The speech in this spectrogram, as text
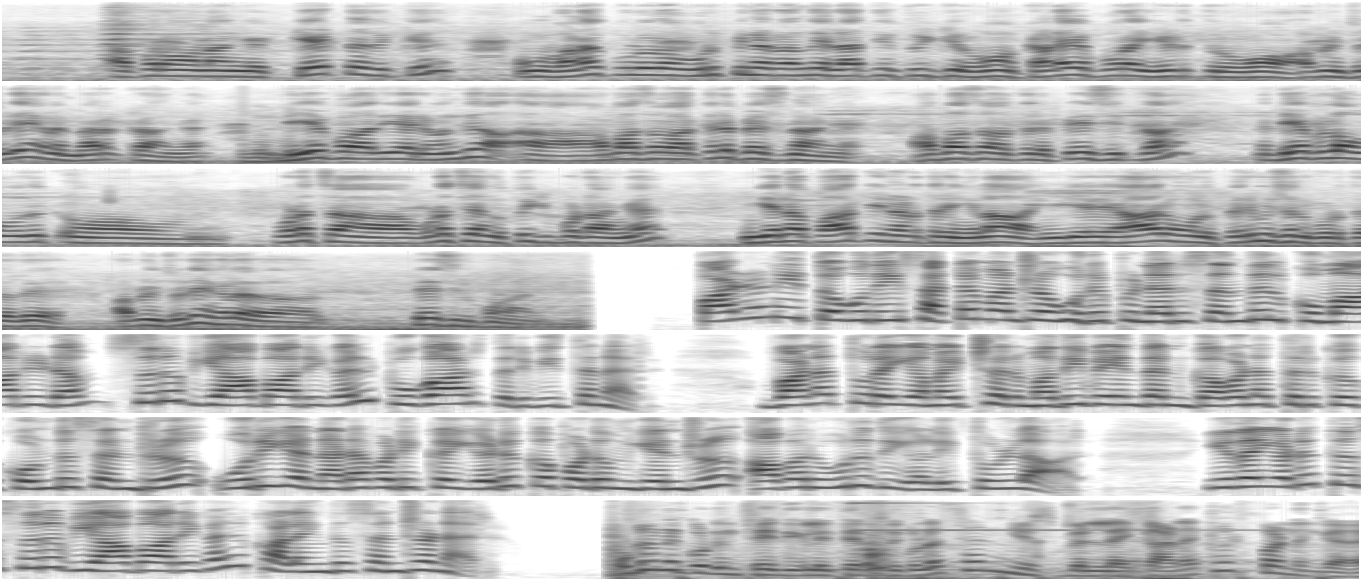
அப்புறம் நாங்கள் கேட்டதுக்கு உங்கள் வனக்குழுவில் உறுப்பினர் வந்து எல்லாத்தையும் தூக்கிடுவோம் கடையை பூரா எடுத்துருவோம் அப்படின்னு சொல்லி எங்களை மிரட்டுறாங்க. டிஎஃப்ஓ அதிகாரி வந்து ஆபாச வார்த்தையில் பேசினாங்க. ஆபாச வார்த்தையில் பேசிட்டு தான் டேபிளாக ஒதுக்கு உடச்சா உடச்சி அங்கே தூக்கி போட்டாங்க. இங்கே என்ன பார்ட்டி நடத்துறீங்களா? இங்கே யார் உங்களுக்கு பெர்மிஷன் கொடுத்தது? அப்படின்னு சொல்லி எங்களை பேசிட்டு போனாங்க. பழனி தொகுதி சட்டமன்ற உறுப்பினர் செந்தில்குமாரிடம் சிறு வியாபாரிகள் புகார் தெரிவித்தனர். வனத்துறை அமைச்சர் மதிவேந்தன் கவனத்திற்கு கொண்டு சென்று உரிய நடவடிக்கை எடுக்கப்படும் என்று அவர் உறுதியளித்துள்ளார். இதையடுத்து சிறு வியாபாரிகள் கலைந்து சென்றனர். உடனுக்குடன் செய்திகளை தெரிந்து கொள்ள சன் நியூஸ் பெல் ஐகானை கிளிக் பண்ணுங்க.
